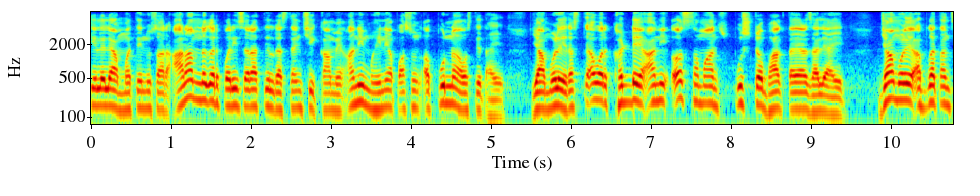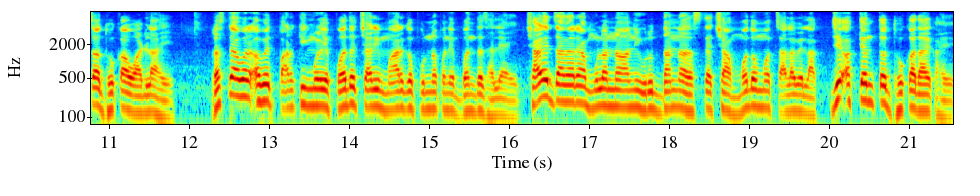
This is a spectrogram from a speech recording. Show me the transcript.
केलेल्या मतेनुसार आरामनगर परिसरातील रस्त्यांची कामे आणि महिन्यापासून अपूर्ण अवस्थेत आहेत. यामुळे रस्त्यावर खड्डे आणि असमान पृष्ठभाग तयार झाले आहेत ज्यामुळे अपघातांचा धोका वाढला आहे. रस्त्यावर अवैध पार्किंगमुळे पदचारी मार्ग पूर्णपणे बंद झाले आहेत. शाळेत जाणाऱ्या मुलांना आणि वृद्धांना रस्त्याच्या मधोमध चालावे लागते जे अत्यंत धोकादायक आहे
